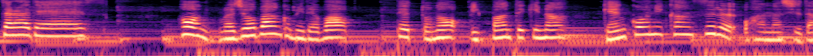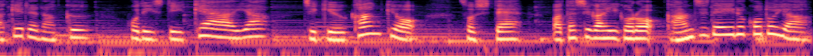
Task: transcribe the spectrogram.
サラです。本ラジオ番組ではペットの一般的な健康に関するお話だけでなく、ホリスティケアや地球環境、そして私が日頃感じていることや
